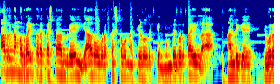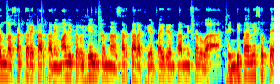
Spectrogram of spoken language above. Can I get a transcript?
ಆದರೆ ನಮ್ಮ ರೈತರ ಕಷ್ಟ ಅಂದರೆ ಯಾರು ಅವರ ಕಷ್ಟವನ್ನು ಕೇಳೋದಕ್ಕೆ ಮುಂದೆ ಬರ್ತಾ ಇಲ್ಲ. ಅಲ್ಲಿಗೆ ಇವರೆಲ್ಲ ಸಕ್ಕರೆ ಕಾರ್ಖಾನೆ ಮಾಲೀಕರು ಹೇಳಿದ್ದನ್ನು ಸರ್ಕಾರ ಕೇಳ್ತಾ ಇದೆ ಅಂತ ಅನ್ನಿಸಲ್ವಾ? ಖಂಡಿತ ಅನ್ನಿಸುತ್ತೆ.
